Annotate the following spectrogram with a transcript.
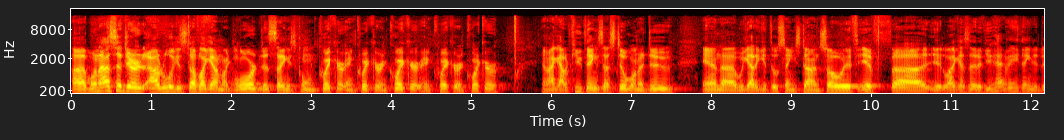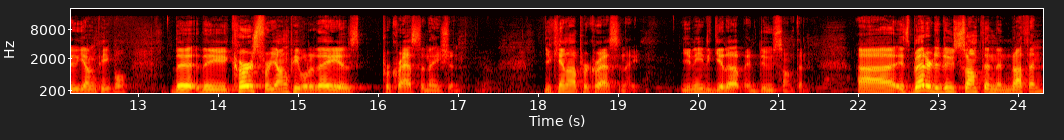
uh, when I sit there, I look at stuff like that. I'm like, Lord, this thing is going quicker and quicker and quicker and quicker and quicker. And I got a few things I still want to do, and we got to get those things done. So if, if it, like I said, if you have anything to do, young people, the, the curse for young people today is procrastination. You cannot procrastinate. You need to get up and do something. Uh, it's better to do something than nothing.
